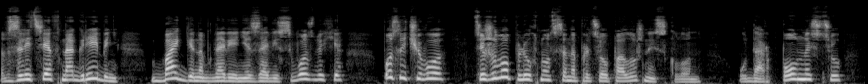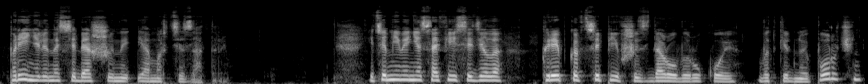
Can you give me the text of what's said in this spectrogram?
Взлетев на гребень, багги на мгновение завис в воздухе, после чего тяжело плюхнулся на противоположный склон. Удар полностью приняли на себя шины и амортизаторы. И тем не менее София сидела, крепко вцепившись здоровой рукой в откидной поручень,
